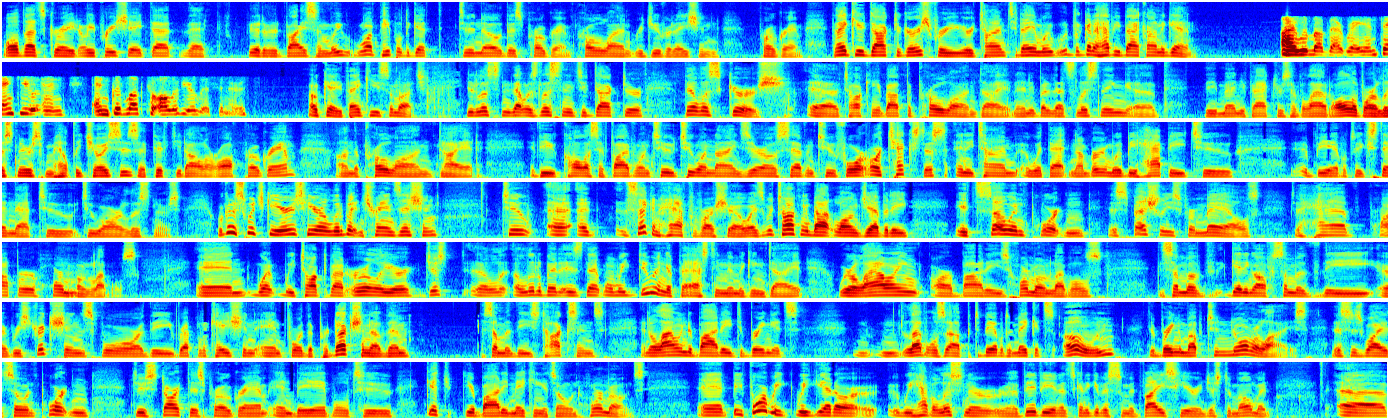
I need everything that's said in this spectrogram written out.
Well, that's great. We appreciate that that bit of advice, and we want people to get to know this program, Prolon Rejuvenation Program. Thank you, Dr. Gersh, for your time today, and we're going to have you back on again. I would love that, Ray, and thank you, and and good luck to all of your listeners. Okay, thank you so much. You're listening. That was listening to Dr. Phyllis Gersh uh, talking about the Prolon diet. And anybody that's listening. Uh, the manufacturers have allowed all of our listeners from Healthy Choices a $50 off program on the Prolon diet. If you call us at 512 219 0724 or text us anytime with that number, and we'd be happy to be able to extend that to, to our listeners. We're going to switch gears here a little bit and transition to uh, uh, the second half of our show. As we're talking about longevity, it's so important, especially for males, to have proper hormone levels. And what we talked about earlier, just a, little bit, is that when we're doing a fasting mimicking diet, we're allowing our body's hormone levels, some of getting off some of the uh, restrictions for the replication and for the production of them, some of these toxins, and allowing the body to bring its levels up to be able to make its own, to bring them up to normalize. This is why it's so important to start this program and be able to get your body making its own hormones. And before we, we get our, we have a listener, uh, Vivian, that's going to give us some advice here in just a moment. Uh,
